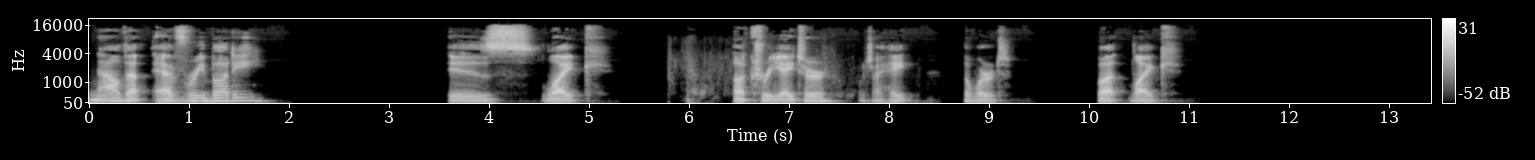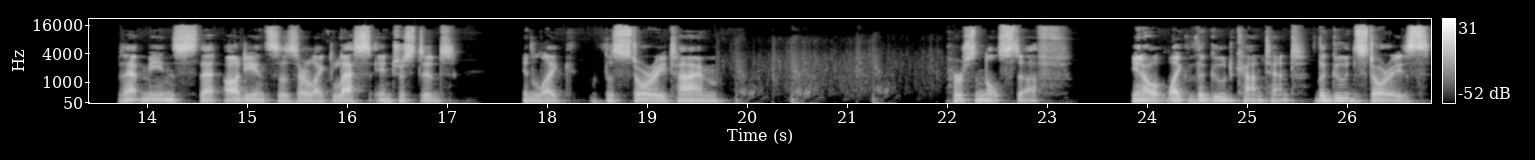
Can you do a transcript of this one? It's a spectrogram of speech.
now that everybody is like a creator, which I hate the word, but like that means that audiences are like less interested in like the story time personal stuff. You know like the good content the good stories.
